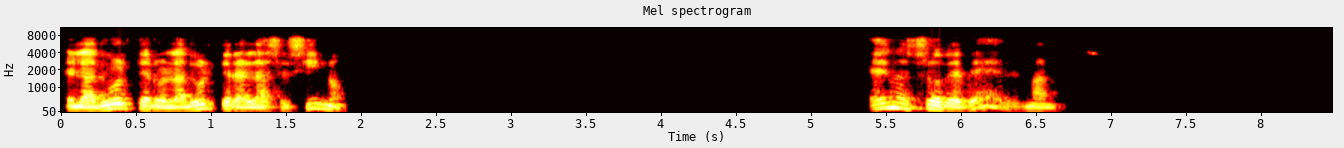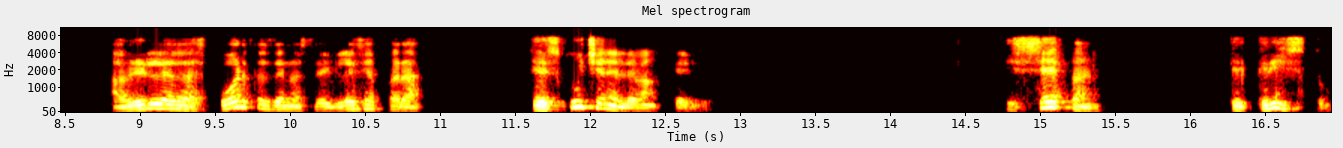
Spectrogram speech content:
el adúltero, la adúltera, el asesino, Es nuestro deber, hermanos. Abrirle las puertas de nuestra iglesia para que escuchen el Evangelio y sepan que Cristo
